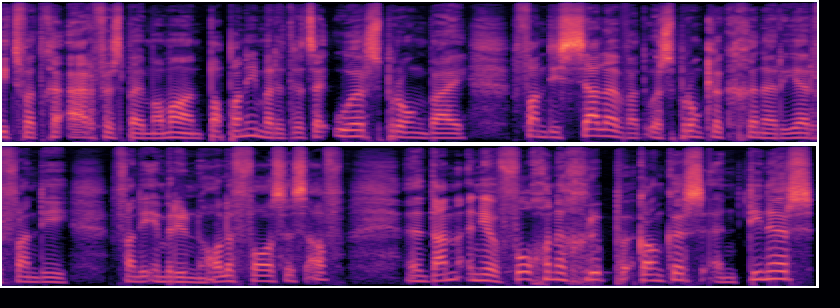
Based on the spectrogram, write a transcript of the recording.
iets wat geërf is by mamma en pappa nie, maar dit het sy oorsprong by van die selle wat oorspronklik genereer van die van die embrionale fases af. En dan in jou volgende groep kankers in tieners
